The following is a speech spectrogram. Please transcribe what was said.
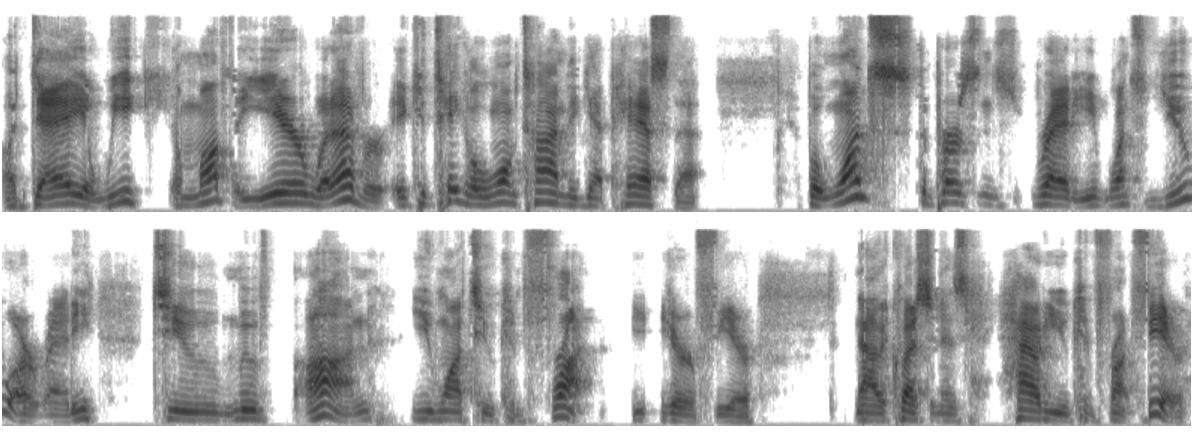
a day, a week, a month, a year, whatever. It could take a long time to get past that. But once the person's ready, once you are ready to move on, you want to confront your fear. Now, the question is, how do you confront fear?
